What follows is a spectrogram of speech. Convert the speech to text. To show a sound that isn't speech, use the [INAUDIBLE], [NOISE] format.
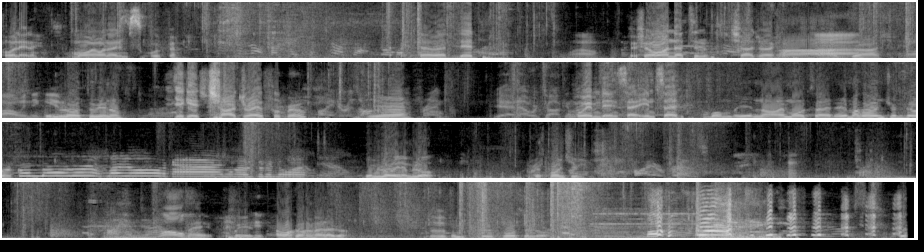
Hold on. More one of them scope. Yeah. Tell her dead. Wow. If you want that in charge rifle, Ah, gosh. Come on, win the game. low too, you know. you get charge rifle, bro. Yeah. Yeah, now we're talking. Where him there inside? Inside? Bomb. Yeah, no, I'm outside. Hey, my going through the door. Come down, my lord. Ah, I'm going through the door. Him low, him low. Just punch him. Wow. Mate, wait. I walk on while ago. Hmm? Him still close to low. Bomb! [LAUGHS]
